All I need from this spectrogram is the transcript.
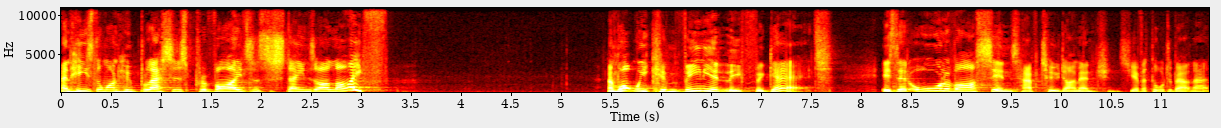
and he's the one who blesses, provides, and sustains our life. And what we conveniently forget is that all of our sins have two dimensions. You ever thought about that?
